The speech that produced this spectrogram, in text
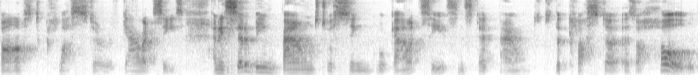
vast cluster of galaxies. And instead of being bound to a single galaxy, it's instead bound to the cluster as a whole.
